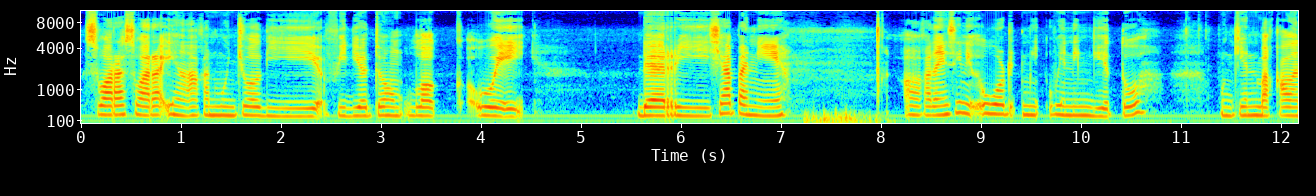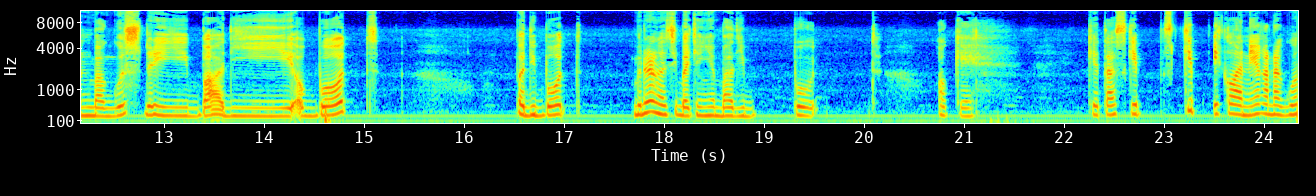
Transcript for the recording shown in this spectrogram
suara-suara yang akan muncul di video Don't Look Away dari siapa nih? Uh, katanya sih ini award winning gitu. Mungkin bakalan bagus dari Body About body boat bener gak sih bacanya body boat oke. Okay. kita skip skip iklannya karena gue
